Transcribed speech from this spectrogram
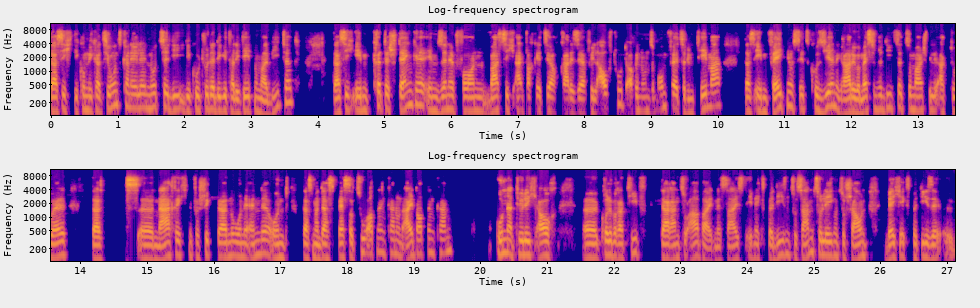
dass ich die Kommunikationskanäle nutze, die die Kultur der Digitalität nun mal bietet, dass ich eben kritisch denke im Sinne von, was sich einfach jetzt ja auch gerade sehr viel auftut, auch in unserem Umfeld zu dem Thema, dass eben Fake News jetzt kursieren, gerade über Messenger-Dienste zum Beispiel aktuell, dass äh, Nachrichten verschickt werden ohne Ende und dass man das besser zuordnen kann und einordnen kann und natürlich auch äh, kollaborativ daran zu arbeiten. Das heißt, eben Expertisen zusammenzulegen und zu schauen, welche Expertise äh,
